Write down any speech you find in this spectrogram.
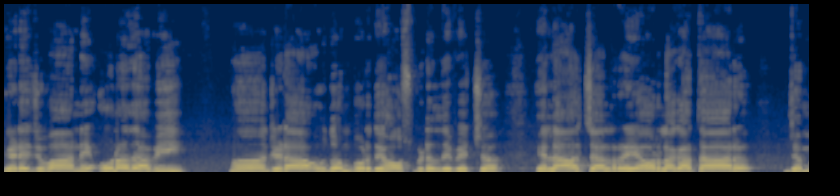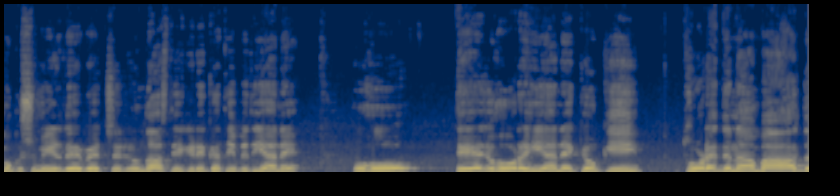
ਜਿਹੜੇ ਜਵਾਨ ਨੇ, ਉਹਨਾਂ ਦਾ ਵੀ ਜਿਹੜਾ ਉਧਮਪੁਰ ਦੇ ਹਸਪੀਟਲ ਦੇ ਵਿੱਚ ਇਲਾਜ ਚੱਲ ਰਿਹਾ ਔਰ ਲਗਾਤਾਰ ਜੰਮੂ ਕਸ਼ਮੀਰ ਦੇ ਵਿੱਚ ਜਿਹਨੂੰ ਦੱਸਦੀ ਜਿਹੜੀ ਗਤੀਵਿਧੀਆਂ ਨੇ, ਉਹ ਤੇਜ਼ ਹੋ ਰਹੀਆਂ ਨੇ, ਕਿਉਂਕਿ ਥੋੜੇ ਦਿਨਾਂ ਬਾਅਦ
